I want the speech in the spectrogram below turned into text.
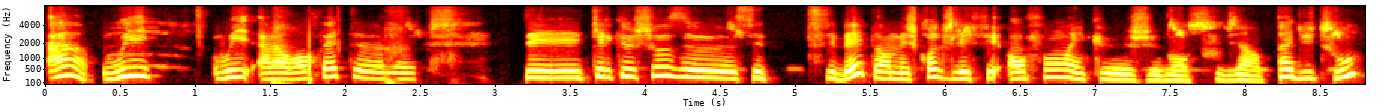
Ah oui, oui. Alors en fait, c'est quelque chose, euh, c'est bête, hein, mais je crois que je l'ai fait enfant et que je m'en souviens pas du tout.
